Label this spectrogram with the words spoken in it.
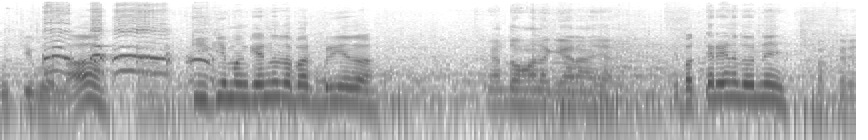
ਉੱਚੀ ਬੋਲਾ। ਕੀ ਕੀ ਮੰਗਿਆ ਇਹਨਾਂ ਦਾ ਬਰਬਰੀਆਂ ਦਾ? ਇਹਨਾਂ ਦੋਹਾਂ ਦਾ 11000 ਇਹ ਬੱਕਰੇ ਨੇ ਦੋਨੇ? ਬੱਕਰੇ।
